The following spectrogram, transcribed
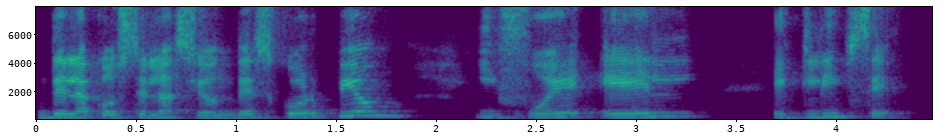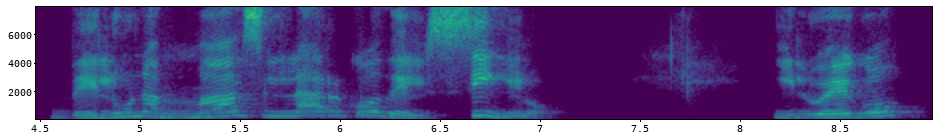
de la constelación de Escorpión y fue el eclipse de luna más largo del siglo. Y luego,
